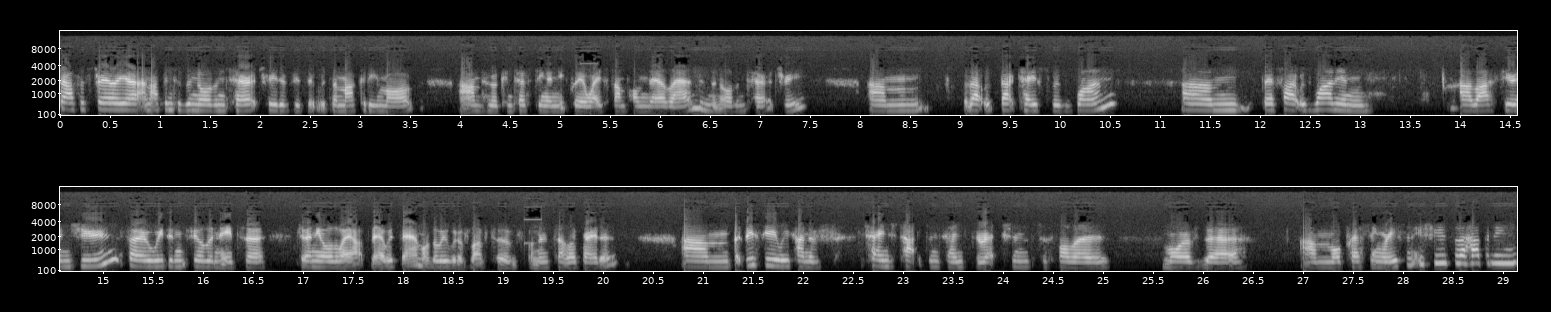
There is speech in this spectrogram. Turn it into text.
South Australia and up into the Northern Territory to visit with the Muckaty mob, um, who are contesting a nuclear waste dump on their land in the Northern Territory. Um, that was, that case was won. Um, their fight was won in uh, last year in June, so we didn't feel the need to journey all the way up there with them, although we would have loved to have gone and celebrated. Um, but this year we kind of changed tact and changed directions to follow more of the um, more pressing recent issues that are happening.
